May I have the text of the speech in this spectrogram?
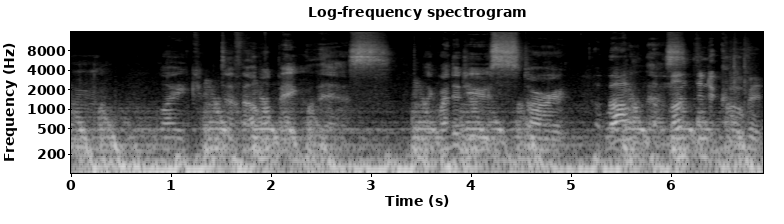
Like developing this? Like when did you start About a this? month into COVID.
